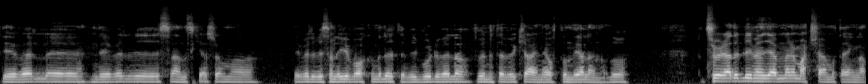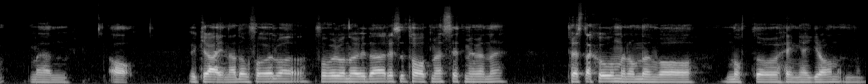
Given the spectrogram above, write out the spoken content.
det är väl, eh, det är väl vi svenskar som har, det är väl vi som ligger bakom det lite. Vi borde väl ha vunnit över Ukraina i åttondelen och då, då tror jag det hade blivit en jämnare match här mot England. Men ja, Ukraina, de får väl vara, får väl vara nöjda resultatmässigt med henne. Eh, Prestationen om den var något att hänga i granen. Men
